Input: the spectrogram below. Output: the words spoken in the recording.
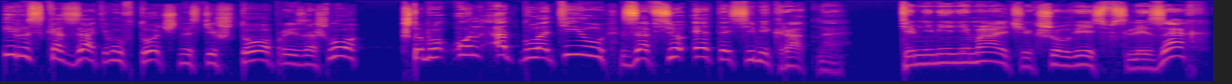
и рассказать ему в точности, что произошло, чтобы он отплатил за все это семикратно. Тем не менее мальчик шел весь в слезах,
